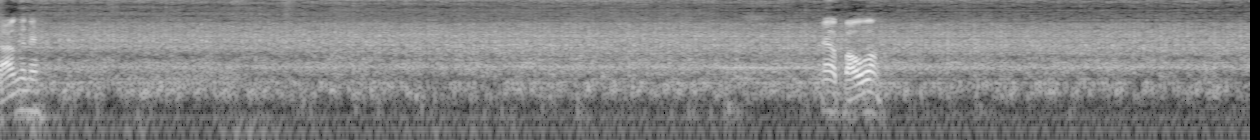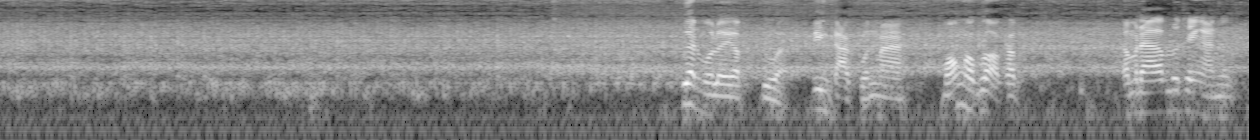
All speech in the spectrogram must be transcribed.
ตามกันนะให้กระเป๋าบ้างเพื่อนหมดเลยครับดูอะวิ่งตากฝนมา มองออกหลอกครับ ธรรมดาครับรถใช้งานครับ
